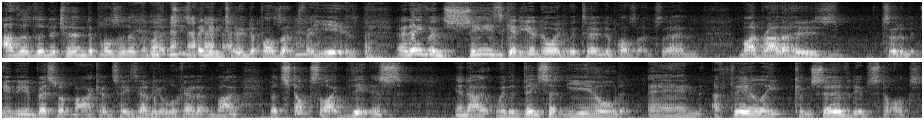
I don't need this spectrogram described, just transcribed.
other than a term deposit at the moment?" She's been in term deposit for years, and even she's getting annoyed with term deposits. And my brother, who's sort of in the investment markets, he's having a look at it at the moment. But stocks like this you know, with a decent yield and a fairly conservative stocks,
